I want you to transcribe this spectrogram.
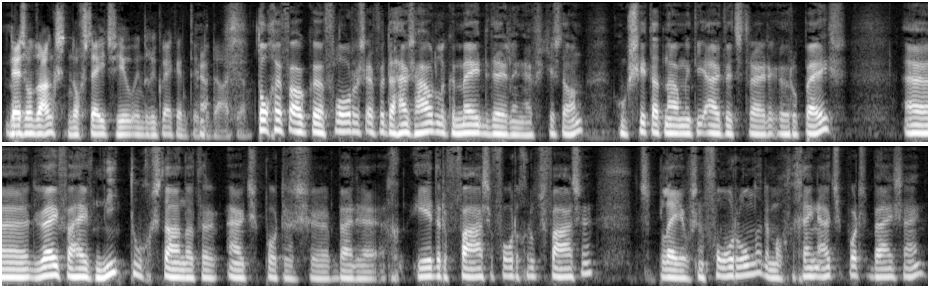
Desondanks nog steeds heel indrukwekkend inderdaad. Ja. Toch even ook, eh, Floris, even de huishoudelijke mededeling eventjes dan. Hoe zit dat nou met die uitwedstrijden Europees? Eh de UEFA heeft niet toegestaan dat er uitsporters bij de eerdere fase, voor de groepsfase, dus play-offs en voorronde, er mochten geen uitsupporters bij zijn.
